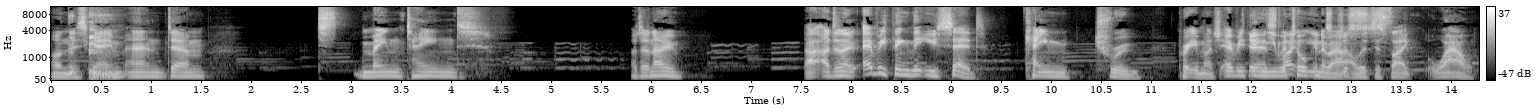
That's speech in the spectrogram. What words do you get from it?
on this game, and um, maintained. I don't know. I, I don't know. Everything that you said came true, pretty much. Everything Yeah, you were like talking about, I was just like, wow.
